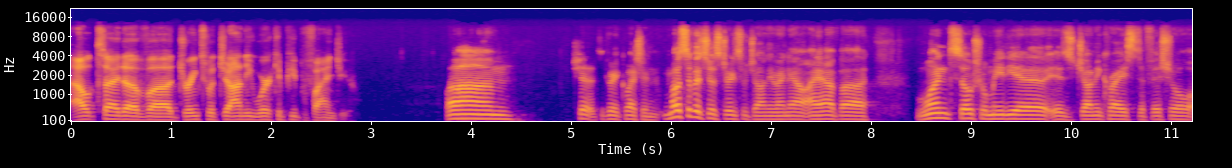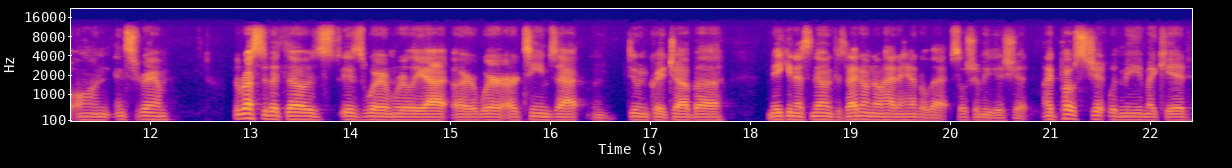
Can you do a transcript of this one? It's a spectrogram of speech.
outside of uh, drinks with Johnny, where can people find you? Um, shit, that's a great question. Most of it's just drinks with Johnny right now. I have uh one social media is Johnny Christ official on Instagram. The rest of it though is is where I'm really at or where our team's at. I'm doing a great job uh making us known because I don't know how to handle that social media shit. I post shit with me and my kid.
